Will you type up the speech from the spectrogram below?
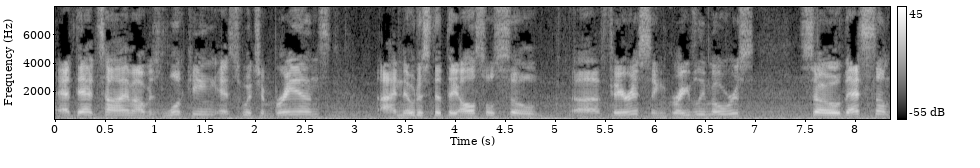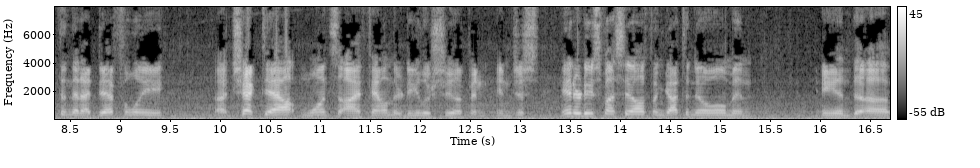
At that time, I was looking at switching brands. I noticed that they also sold uh, Ferris and Gravely mowers. So that's something that I definitely uh, checked out once I found their dealership and, and just introduced myself and got to know them and and uh,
